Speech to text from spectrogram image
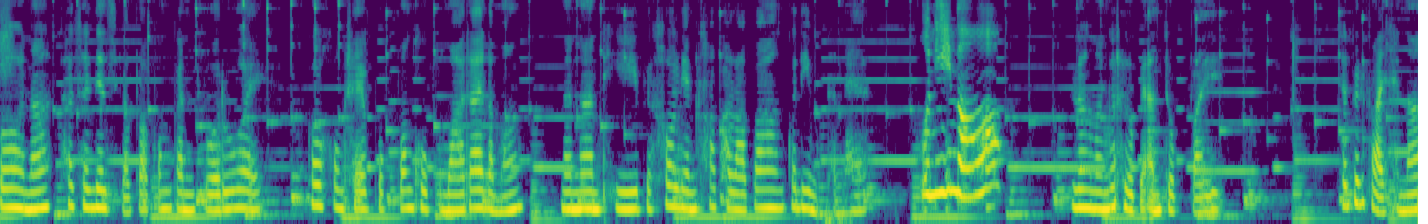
ก็นะ ถ้าฉันเรียนศิลปะป้องกันตัวด้วย ก็คงใช้ปกป้องโคกุมะได้ละมั้ง นานๆทีไปเข้าเรียนค่าพละบ้างก็ดีเหมือนกันแฮะคุณฮิโนะเรื่องนั้นก็ถือเป็นอันจบไป ฉันเป็นฝ่ายชนะ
